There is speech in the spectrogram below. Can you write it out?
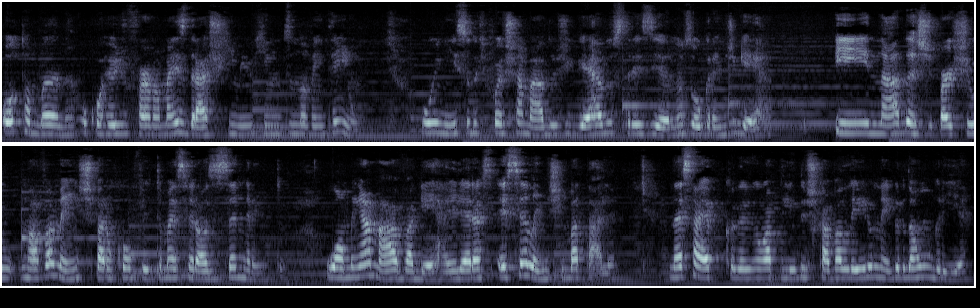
otomana ocorreu de forma mais drástica em 1591, o início do que foi chamado de Guerra dos Treze Anos ou Grande Guerra, e Nadas partiu novamente para um conflito mais feroz e sangrento. O homem amava a guerra, ele era excelente em batalha. Nessa época ganhou o apelido de Cavaleiro Negro da Hungria,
